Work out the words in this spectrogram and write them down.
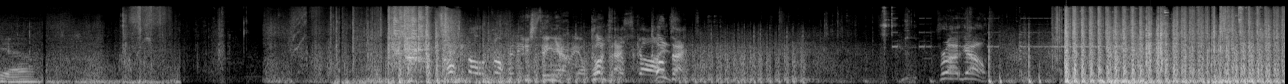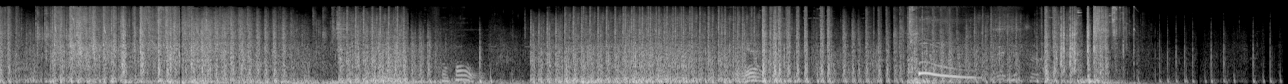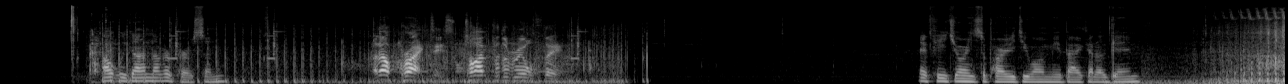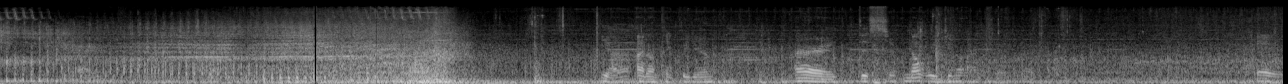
Yeah. Hostile dropping into the area. Watch the Contact! Contact! Frag out! Oh. Yeah. Oh, we got another person. Enough practice. Time for the real thing. If he joins the party, do you want me back at the game? Yeah, I don't think we do. Alright, this... No, we do not actually. Okay.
